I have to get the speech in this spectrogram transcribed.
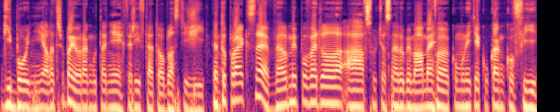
giboni, ale třeba i orangutani, kteří v této oblasti žijí. Tento projekt se velmi povedl a v současné době máme v komunitě Kukan Coffee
